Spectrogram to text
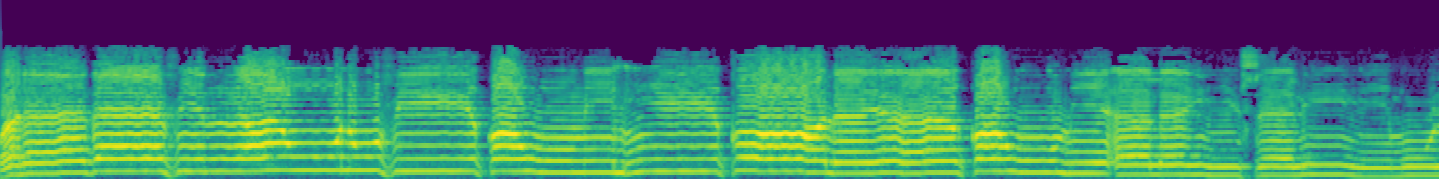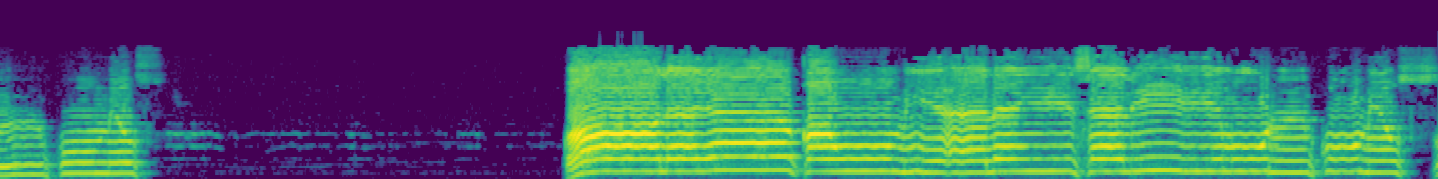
ونادى فرعون في قومه قال يا قوم أليس لي ملك مصر؟ قال يا قوم أليس لي ملك مصر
